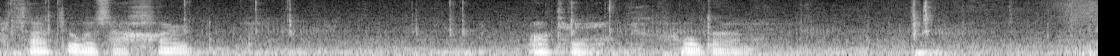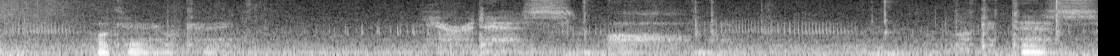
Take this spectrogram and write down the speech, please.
I thought there was a heart. Okay, hold on. Okay, okay. Here it is. Oh, look this.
